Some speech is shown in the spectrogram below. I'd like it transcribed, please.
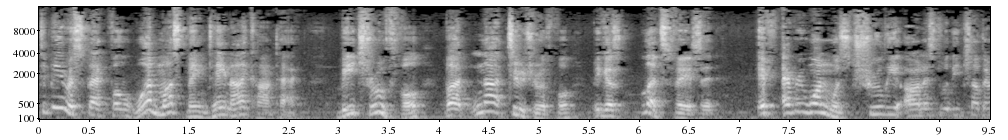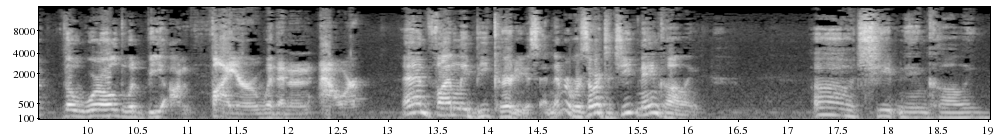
To be respectful, one must maintain eye contact. Be truthful, but not too truthful, because let's face it, if everyone was truly honest with each other, the world would be on fire within an hour. And finally, be courteous and never resort to cheap name calling. Oh, cheap name calling.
